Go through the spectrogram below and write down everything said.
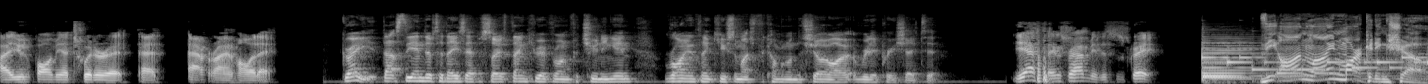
uh, you can follow me on Twitter at, at, at Ryan Holiday. Great. That's the end of today's episode. Thank you everyone for tuning in. Ryan, thank you so much for coming on the show. I really appreciate it. Yeah, thanks for having me. This is great. The Online Marketing Show.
